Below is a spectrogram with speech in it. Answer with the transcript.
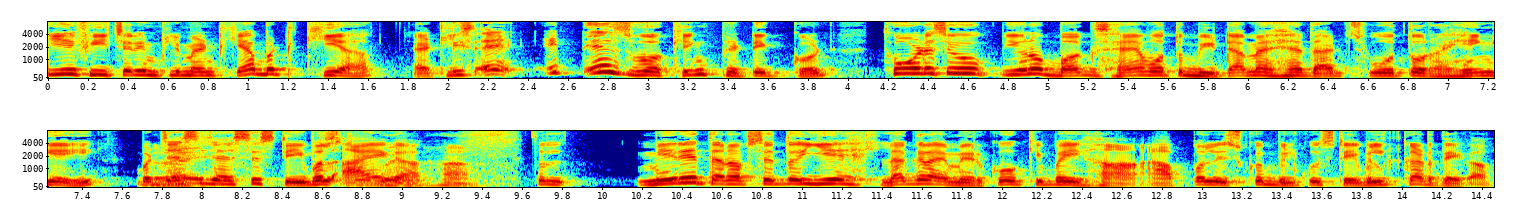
ये फीचर इंप्लीमेंट किया बट किया at least it is working pretty good थोड़े से यू नो बग्स हैं वो तो बीटा में है दैट्स वो तो रहेंगे ही बट जैसे Right. जैसे स्टेबल आएगा हाँ। तो मेरे तरफ़ से तो ये लग रहा है मेरे को कि भाई हाँ एप्पल इसको बिल्कुल स्टेबल कर देगा।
